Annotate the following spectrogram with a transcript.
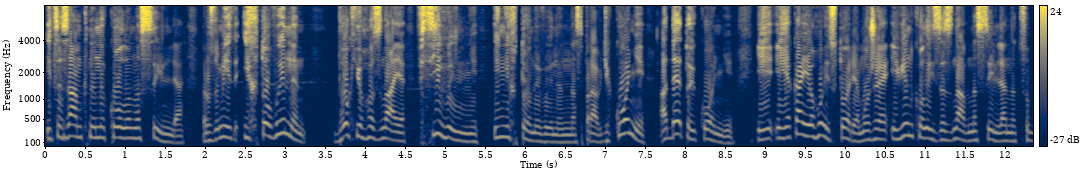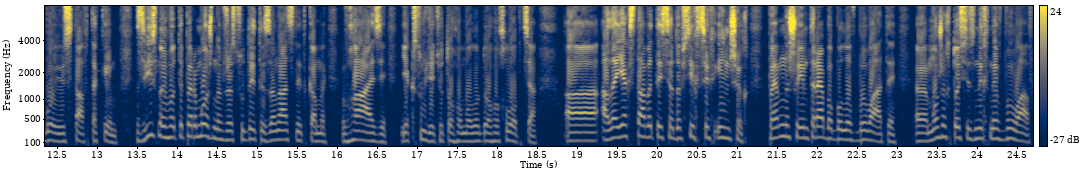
І це замкнене коло насилля. Розумієте? І хто винен? Бог його знає, всі винні, і ніхто не винен насправді коні. А де той коні? І і яка його історія? Може, і він колись зазнав насилля над собою і став таким. Звісно, його тепер можна вже судити за наслідками в Газі, як судять у того молодого хлопця. А, Але як ставитися до всіх цих інших? Певно, що їм треба було вбивати. Е, може, хтось із них не вбивав.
